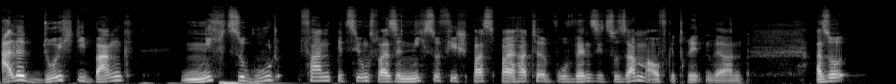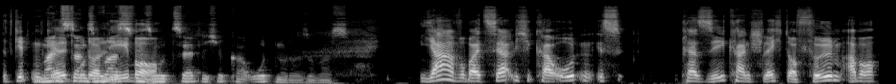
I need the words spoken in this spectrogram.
alle durch die Bank nicht so gut fand, beziehungsweise nicht so viel Spaß bei hatte, wo wenn sie zusammen aufgetreten wären. Also es gibt ein Geld oder Leber. so zärtliche Chaoten oder sowas. Ja, wobei zärtliche Chaoten ist per se kein schlechter Film, aber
